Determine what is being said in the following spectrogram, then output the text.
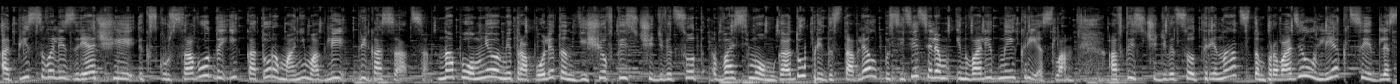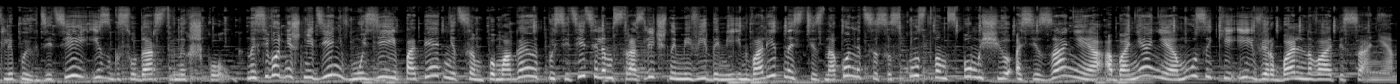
описывали зрячие экскурсоводы и к которым они могли прикасаться. Напомню, «Метрополитен» еще в 1908 году предоставлял посетителям инвалидные кресла, а в 1913 проводил лекции лекции для слепых детей из государственных школ. На сегодняшний день в музее по пятницам помогают посетителям с различными видами инвалидности знакомиться с искусством с помощью осязания, обоняния, музыки и вербального описания.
